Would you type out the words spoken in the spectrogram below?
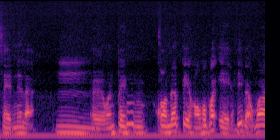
เซนนี่แหละอืมเออมันเป็นความได้เปรียบของพวกพระเอกที่แบบว่า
